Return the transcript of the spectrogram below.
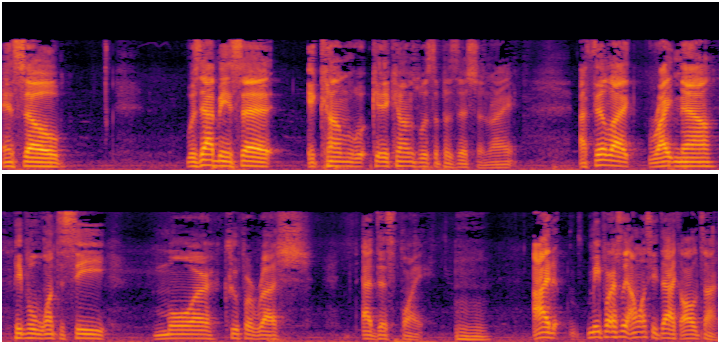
And so, with that being said, it comes it comes with the position, right? I feel like right now people want to see more Cooper Rush at this point. Mm-hmm. I, me personally, I want to see Dak all the time.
